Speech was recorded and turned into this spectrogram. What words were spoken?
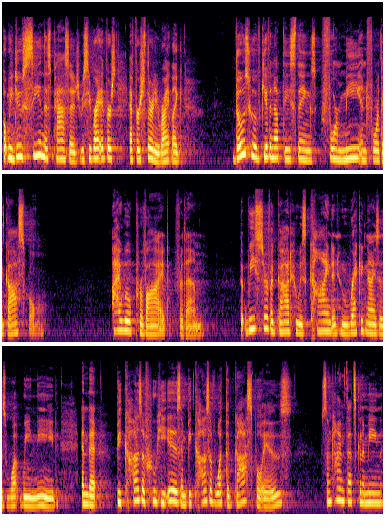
But we do see in this passage, we see right at verse, at verse 30, right? Like, those who have given up these things for me and for the gospel, I will provide for them. That we serve a God who is kind and who recognizes what we need, and that because of who he is and because of what the gospel is, sometimes that's going to mean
